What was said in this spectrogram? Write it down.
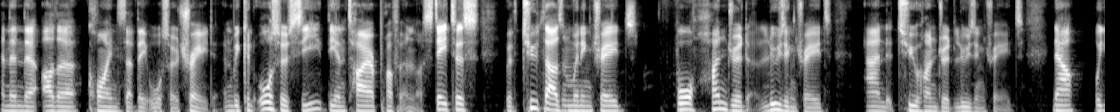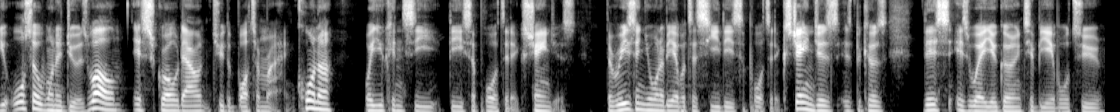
And then there are other coins that they also trade. And we can also see the entire profit and loss status with 2,000 winning trades, 400 losing trades, and 200 losing trades. Now, what you also want to do as well is scroll down to the bottom right hand corner where you can see the supported exchanges. The reason you want to be able to see these supported exchanges is because this is where you're going to be able to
